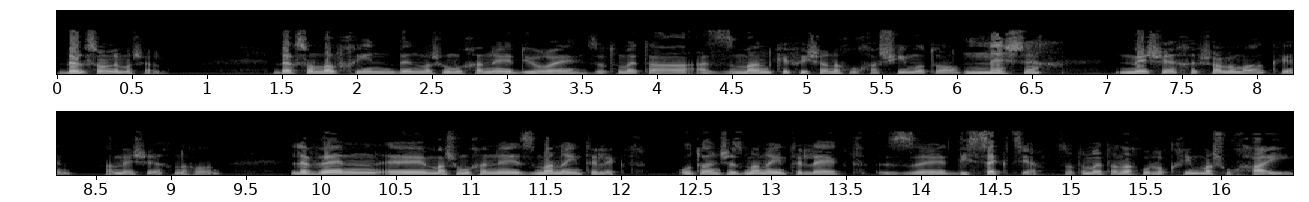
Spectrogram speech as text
ברקסון למשל. ברקסון מבחין בין מה שהוא מכנה דיורה, זאת אומרת הזמן כפי שאנחנו חשים אותו. משך? משך, אפשר לומר, כן, המשך, נכון. לבין אה, מה שהוא מכנה זמן האינטלקט. הוא טוען שזמן האינטלקט זה דיסקציה, זאת אומרת אנחנו לוקחים משהו חי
